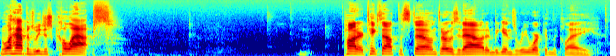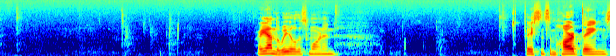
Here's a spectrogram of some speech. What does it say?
And what happens? We just collapse. Potter takes out the stone, throws it out, and begins reworking the clay. Are you on the wheel this morning? Facing some hard things,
